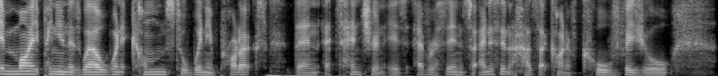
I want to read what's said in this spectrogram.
in my opinion, as well, when it comes to winning products, then attention is everything. So, anything that has that kind of cool visual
